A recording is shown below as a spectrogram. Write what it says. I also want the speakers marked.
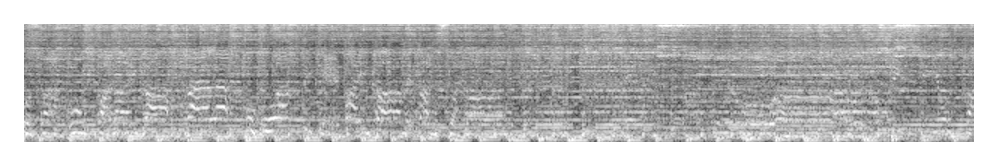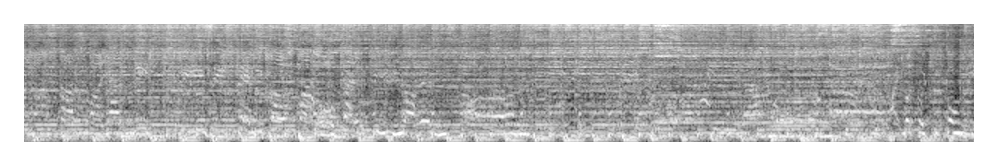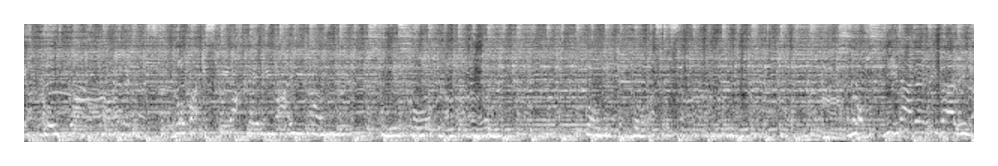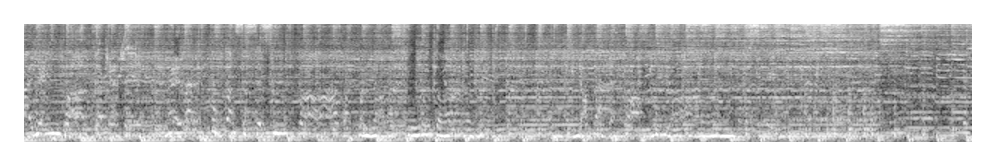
Speaker 1: Diskossa hukkaan aikaa, päällä puhua paikaa, me tanssataan. Tiskijunkkana karva jälli, viisi pelikopa oo käytiin ja henskaan. Aivot koitti kouria rouvaa, rouva iski ahterin aivon Koulun teho asesaan. No, minä veri välillä jenkaat ja käteen. Meillä rittu kanssa se suuntaa, vaikka jalat kultaa. Ja päälle kahvia.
